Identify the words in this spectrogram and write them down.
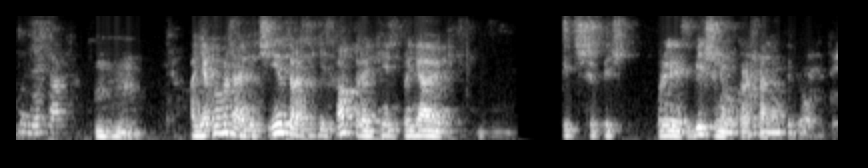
Тому так. Угу. А як ви вважаєте, чи є зараз якісь фактори, які сприяють під, під, при збільшенню використання антибіотиків?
